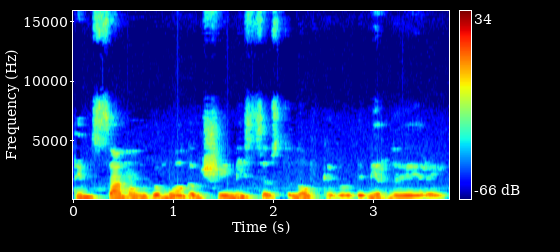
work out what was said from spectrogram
тим самим вимогам, що і місце установки водомірної рейки.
